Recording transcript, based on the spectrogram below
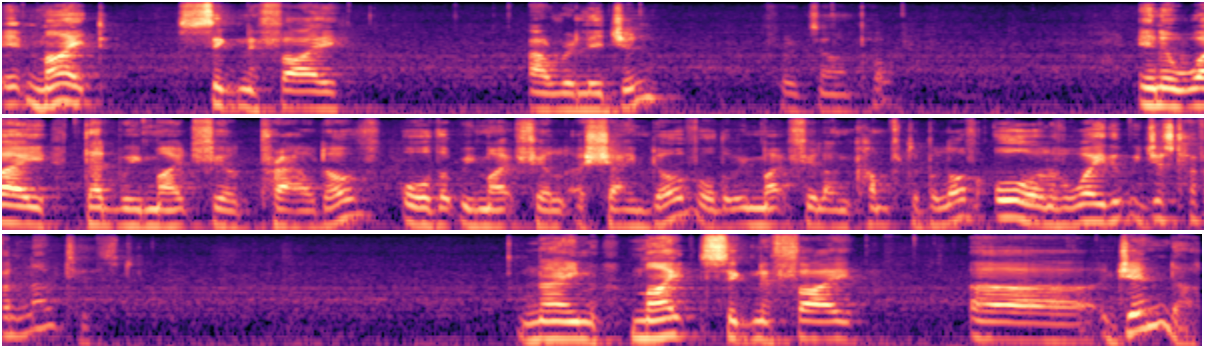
It might signify our religion, for example, in a way that we might feel proud of, or that we might feel ashamed of, or that we might feel uncomfortable of, or in a way that we just haven't noticed. Name might signify uh, gender,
